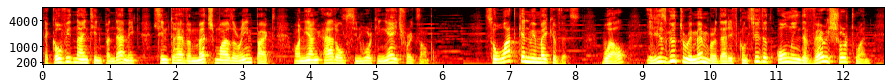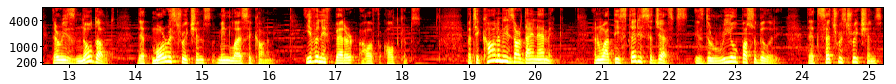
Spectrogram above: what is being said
The COVID 19 pandemic seemed to have a much milder impact on young adults in working age, for example. So, what can we make of this? Well, it is good to remember that if considered only in the very short run, there is no doubt that more restrictions mean less economy, even if better health outcomes. But economies are dynamic, and what this study suggests is the real possibility that such restrictions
